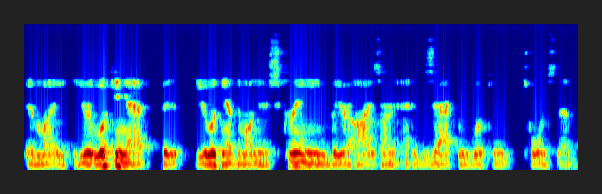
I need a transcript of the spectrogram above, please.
it might you're looking at the you're looking at them on your screen, but your eyes aren't exactly looking towards them.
